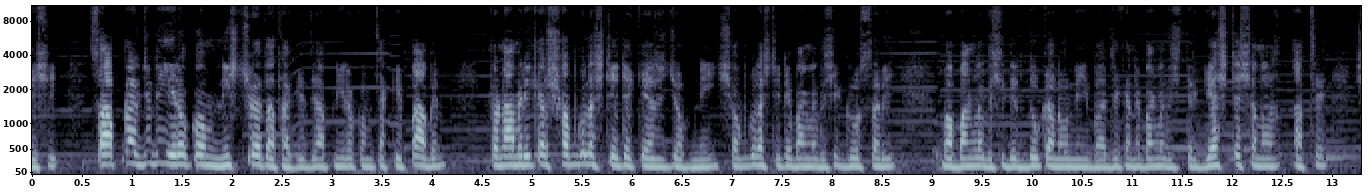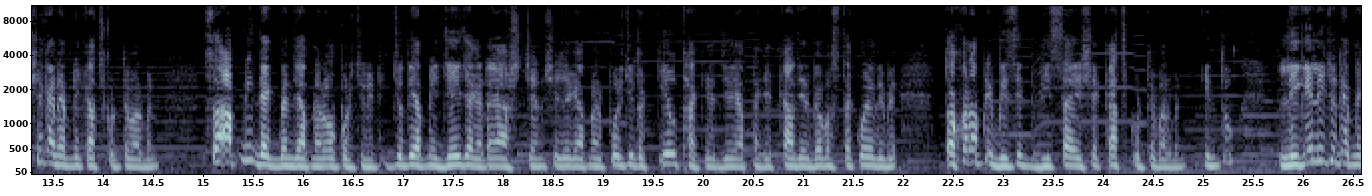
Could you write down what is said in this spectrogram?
বেশি। সো আপনার যদি এরকম নিশ্চয়তা থাকে যে আপনি এরকম চাকরি পাবেন, কারণ আমেরিকার সবগুলো স্টেটে ক্যাশ জব নেই, সবগুলো স্টেটে বাংলাদেশি গ্রোসারি বা বাংলাদেশিদের দোকানও নেই বা যেখানে বাংলাদেশিদের গ্যাস স্টেশন আছে, সেখানে আপনি কাজ করতে পারবেন। সো আপনি দেখবেন যে আপনার অপরচুনিটি যদি আপনি যেই জায়গাটায় আসছেন, সেই জায়গায় আপনার পরিচিত কেউ থাকে যে আপনাকে কাজের ব্যবস্থা করে দেবে, তখন আপনি ভিজিট ভিসা এসে কাজ করতে পারবেন। কিন্তু লিগেলি যদি আপনি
